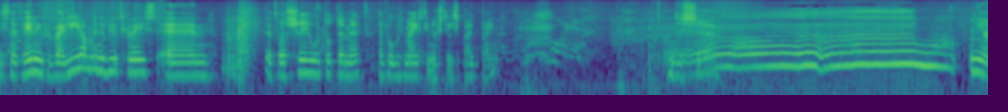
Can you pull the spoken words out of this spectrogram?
Die is net heel even bij Liam in de buurt geweest en het was schreeuwen tot en met. En volgens mij heeft hij nog steeds buikpijn. Dus eh, ja.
